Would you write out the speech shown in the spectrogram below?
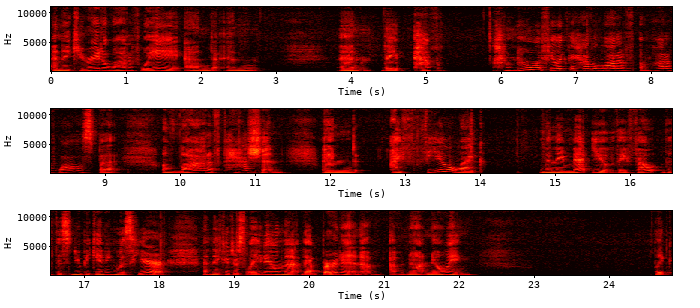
And they carried a lot of weight and and and they have I don't know, I feel like they have a lot of a lot of walls, but a lot of passion and I feel like when they met you, they felt that this new beginning was here and they could just lay down that, that burden of, of not knowing like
